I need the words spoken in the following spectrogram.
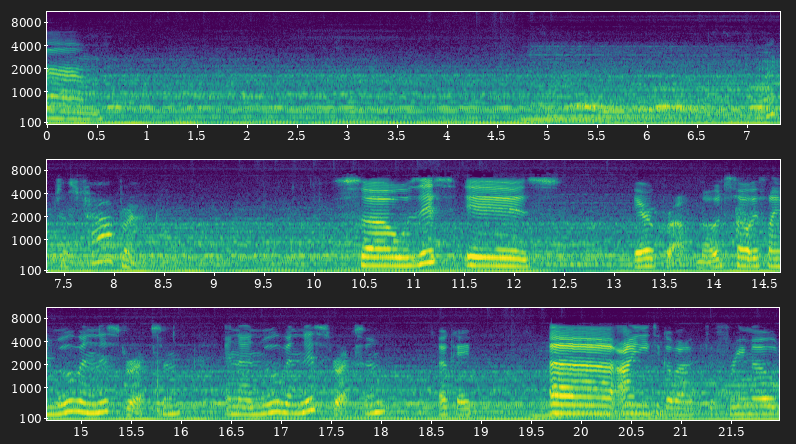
um what just happened? So this is aircraft mode. So if I move in this direction, and then move in this direction, okay, uh, I need to go back to free mode,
